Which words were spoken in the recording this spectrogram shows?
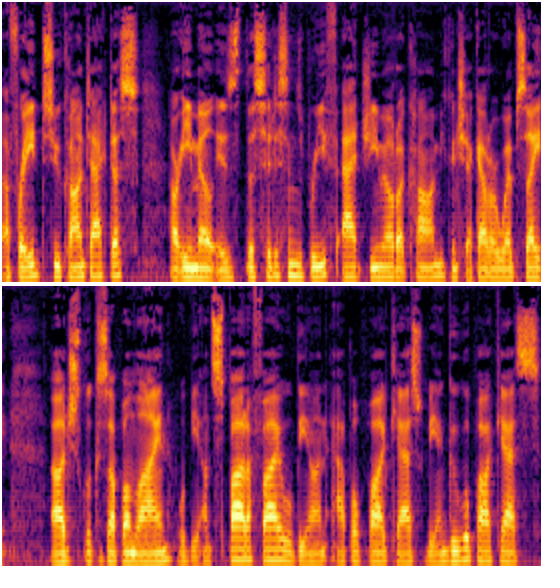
afraid to contact us. Our email is thecitizensbrief at gmail.com. You can check out our website uh, just look us up online. We'll be on Spotify. We'll be on Apple Podcasts. We'll be on Google Podcasts.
